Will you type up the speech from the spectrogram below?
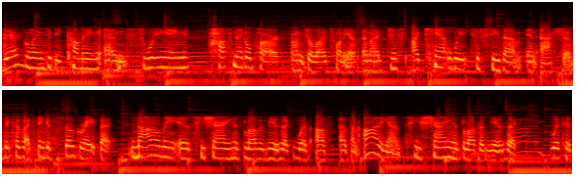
they're going to be coming and swinging Hufnagel Park on July 20th, and I just I can't wait to see them in action because I think it's so great that not only is he sharing his love of music with us as an audience, he's sharing his love of music with his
